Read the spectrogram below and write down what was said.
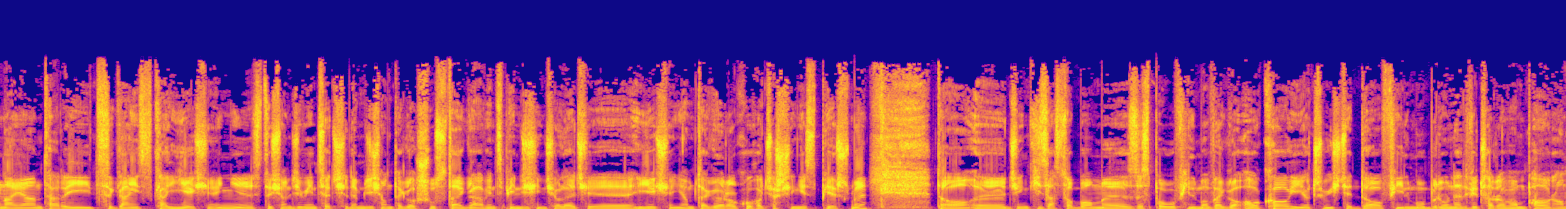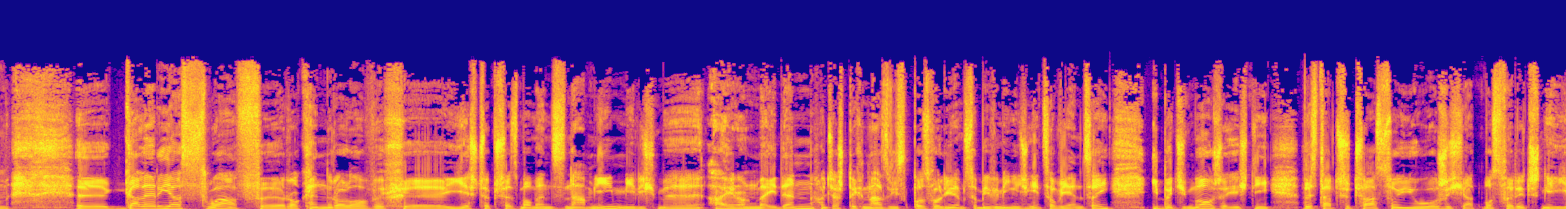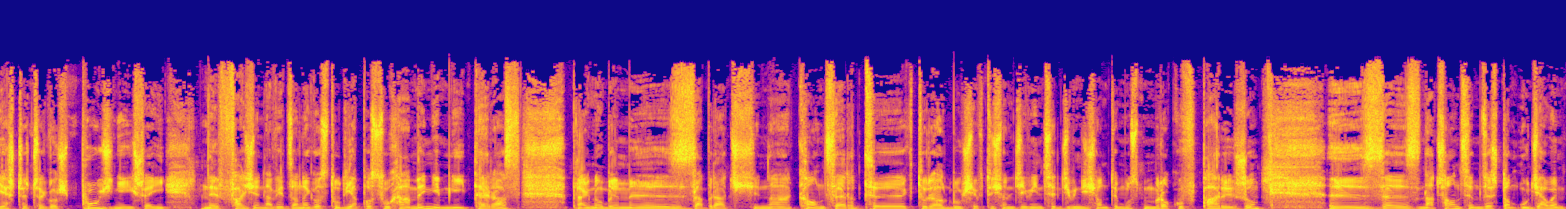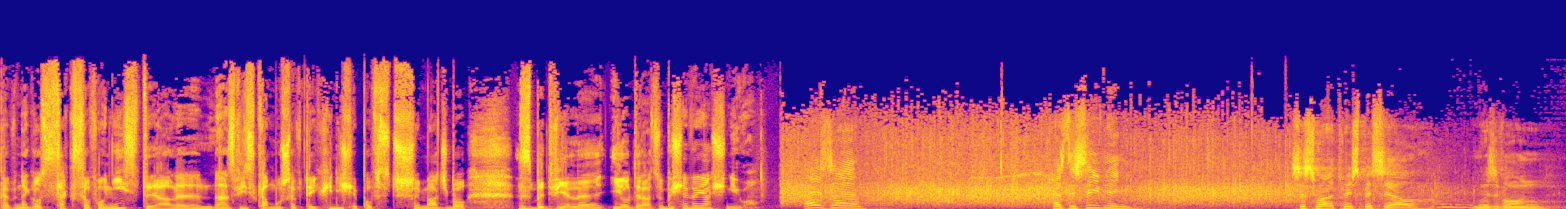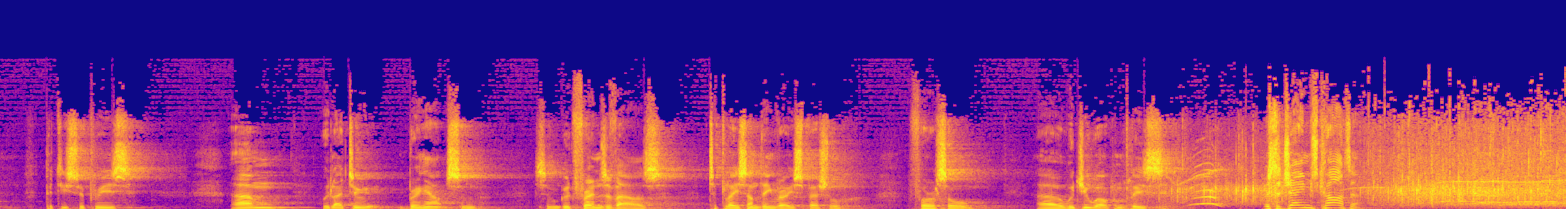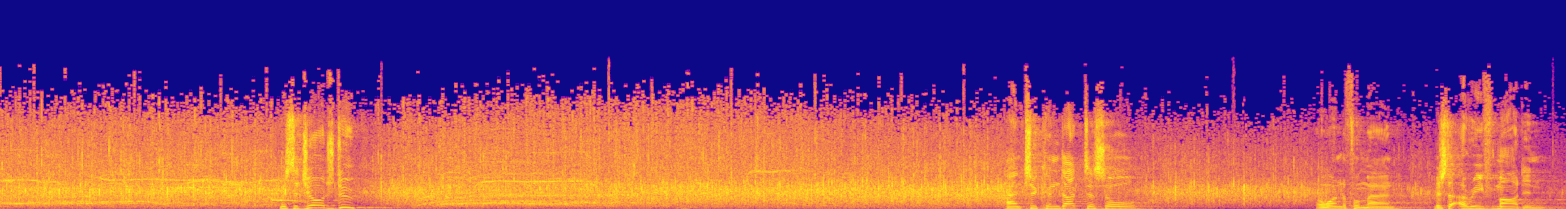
Anna Jantar i Cygańska Jesień z 1976, a więc 50-lecie jesienią tego roku, chociaż się nie spieszmy, to y, dzięki zasobom zespołu filmowego Oko i oczywiście do filmu Brunet Wieczorową Porą. Y, Galeria Sław rock'n'rollowych y, jeszcze przez moment z nami. Mieliśmy Iron Maiden, chociaż tych nazwisk pozwoliłem sobie wymienić nieco więcej i być może, jeśli wystarczy czasu i ułoży się atmosferycznie jeszcze czegoś późniejszej fazie nawiedzonego studia posłuchamy. Niemniej teraz pragnąłbym e, zabrać na koncert, e, który odbył się w 1998 roku w Paryżu e, ze znaczącym zresztą udziałem pewnego saksofonisty, ale nazwiska muszę w tej chwili się powstrzymać, bo zbyt wiele i od razu by się wyjaśniło. As, uh, as this evening Ce soir, très spécial, nous avons une petite surprise. Um, we'd like to bring out some, some good friends of ours to play something very special for us all. Uh, would you welcome, please, Mr. James Carter? Mr. George Duke. And to conduct us all a wonderful man, Mr. Arif Mardin.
